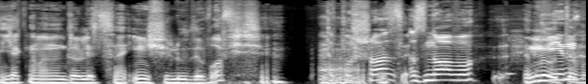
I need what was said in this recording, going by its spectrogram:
як на мене дивляться інші люди в офісі. Типу, що це, знову? Ну, він? Типу,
